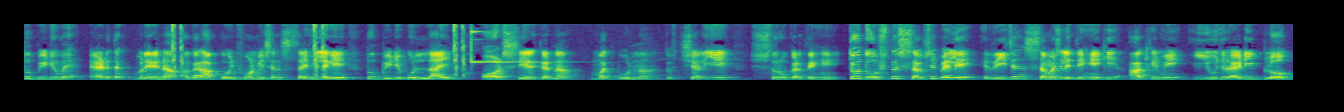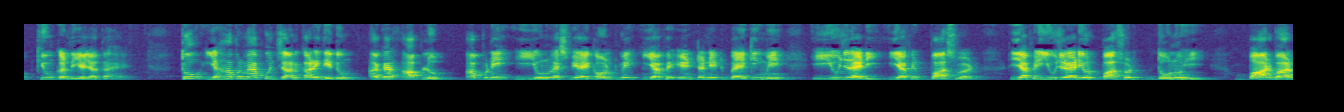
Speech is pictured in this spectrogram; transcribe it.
तो वीडियो में एंड तक बने रहना। अगर आपको इन्फॉर्मेशन सही लगे तो वीडियो को लाइक और शेयर करना मत भूलना। तो चलिए शुरू करते हैं। तो दोस्तों, सबसे पहले रीजन समझ लेते हैं कि आखिर में यूज़र आईडी ब्लॉक क्यों कर दिया जाता है। तो यहाँ पर मैं आपको जानकारी दे दूँ, अगर आप लोग अपने योनो एस अकाउंट में या फिर इंटरनेट बैंकिंग में यूज़र आईडी या फिर पासवर्ड या फिर यूज़र आईडी और पासवर्ड दोनों ही बार बार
